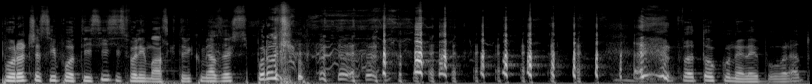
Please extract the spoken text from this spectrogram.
Поръча си, плати си и си свали маската. Викам, аз вече си поръча. това е толкова нелепо, брат.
